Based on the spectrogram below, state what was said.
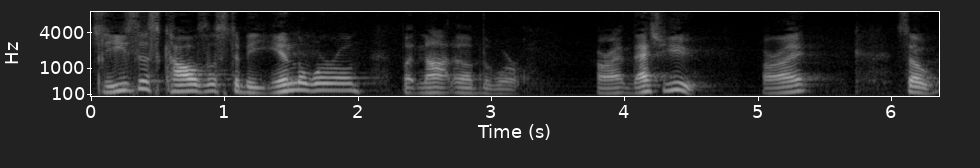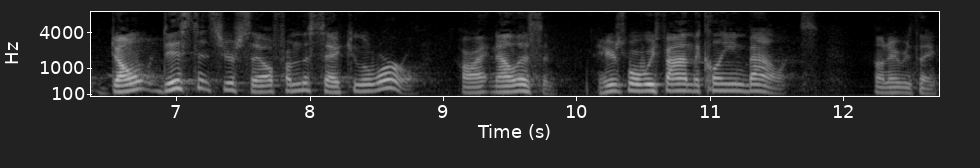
Jesus calls us to be in the world, but not of the world. All right? That's you. All right? So don't distance yourself from the secular world. All right? Now listen. Here's where we find the clean balance on everything.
